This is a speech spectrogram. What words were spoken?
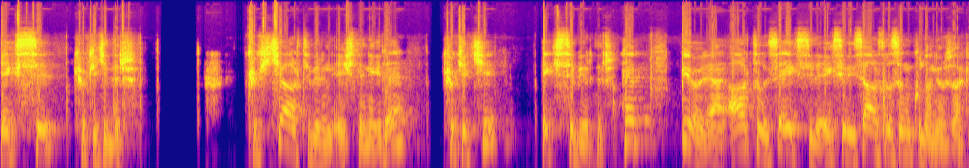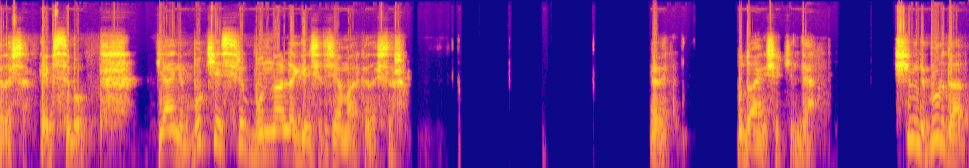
eksi kök 2'dir. Kök 2 artı 1'in eşleniği de kök 2 eksi 1'dir. Hep bir öyle yani artılıysa eksili, eksiliyse artılısını kullanıyoruz arkadaşlar. Hepsi bu. Yani bu kesri bunlarla genişleteceğim arkadaşlar. Evet. Bu da aynı şekilde. Şimdi burada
